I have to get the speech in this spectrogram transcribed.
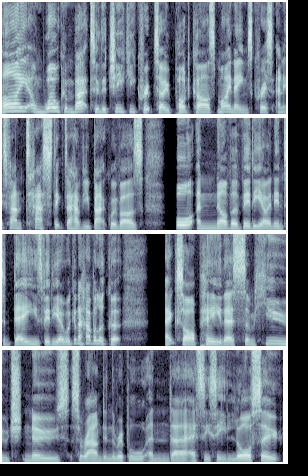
Hi, and welcome back to the Cheeky Crypto Podcast. My name's Chris, and it's fantastic to have you back with us for another video. And in today's video, we're going to have a look at XRP. There's some huge news surrounding the Ripple and uh, SEC lawsuit.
